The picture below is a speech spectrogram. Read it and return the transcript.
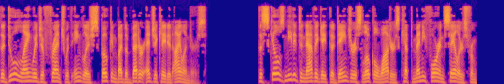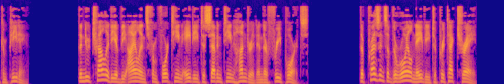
the dual language of French with English spoken by the better educated islanders. The skills needed to navigate the dangerous local waters kept many foreign sailors from competing. The neutrality of the islands from 1480 to 1700 and their free ports. The presence of the Royal Navy to protect trade.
